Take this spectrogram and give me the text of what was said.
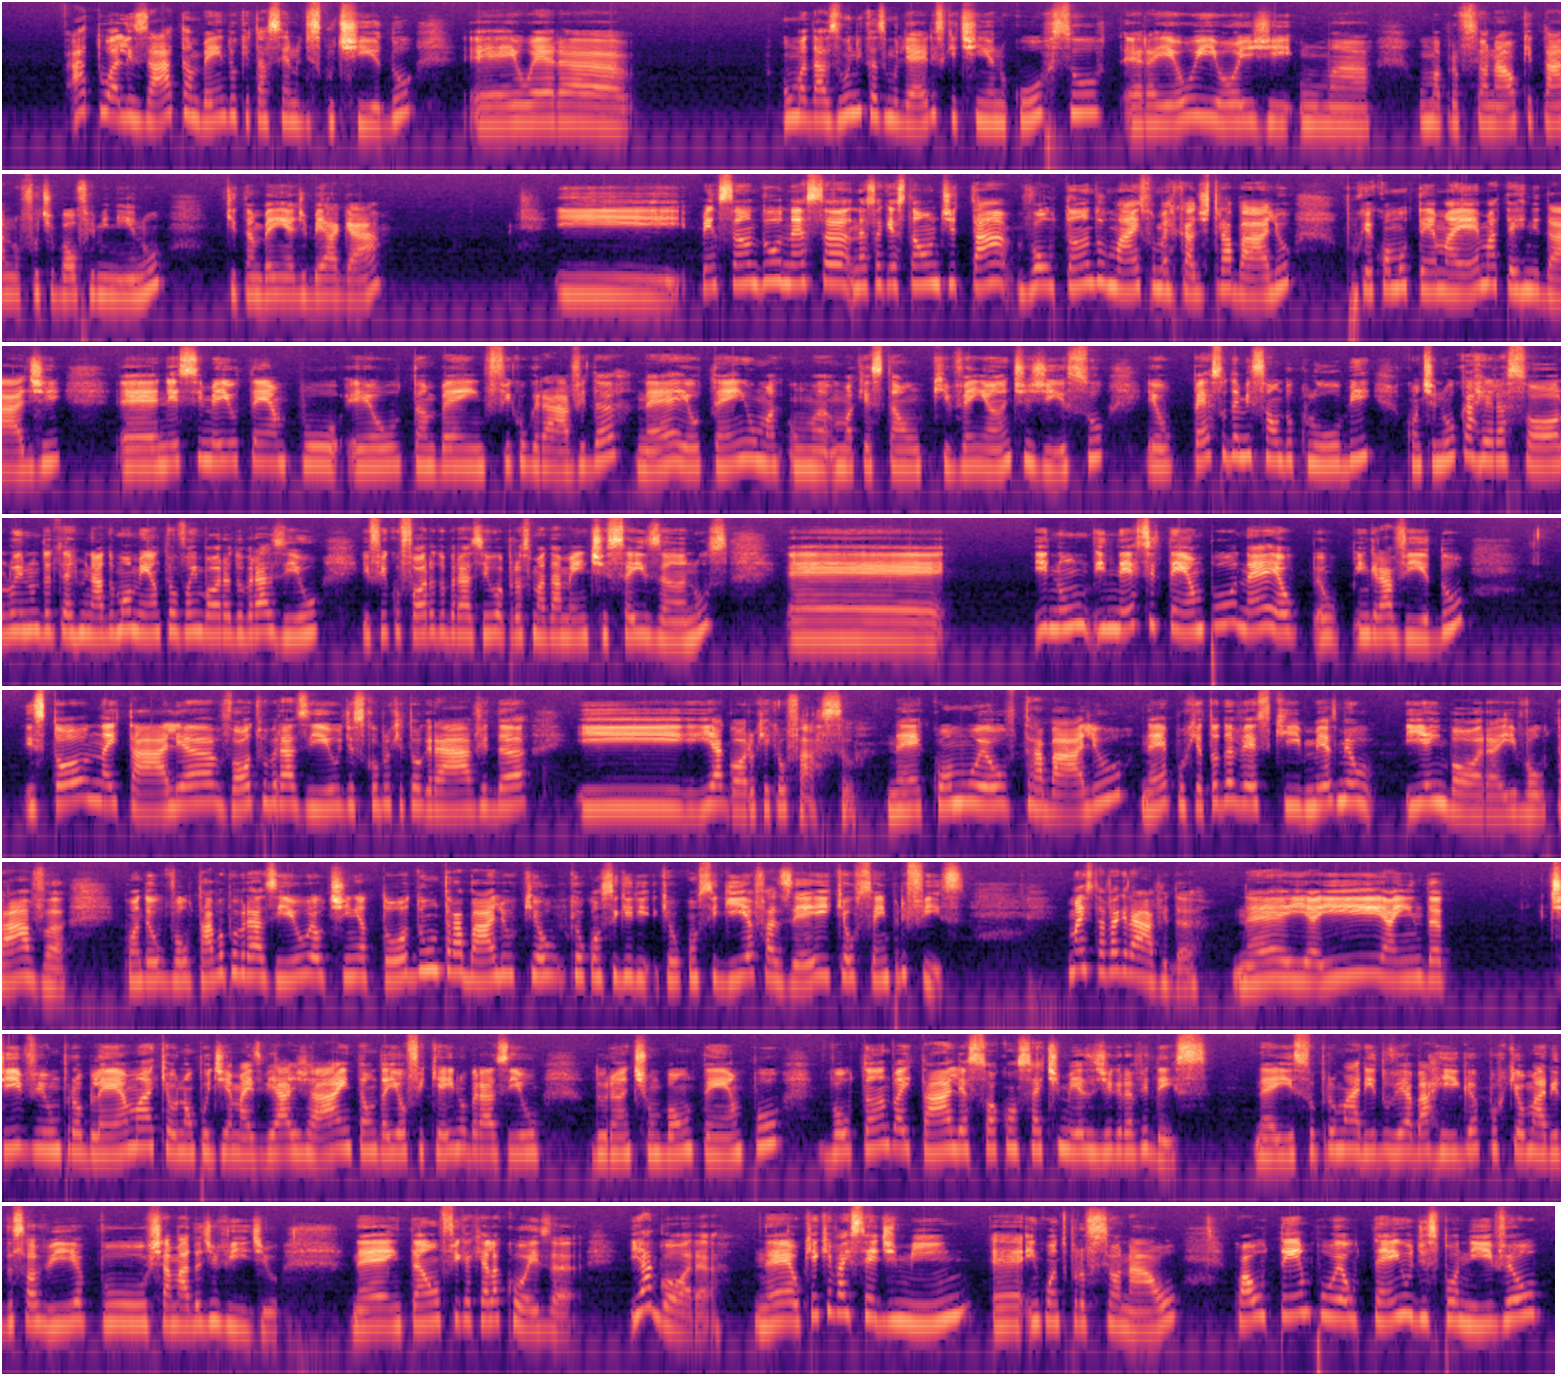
atualizar também do que está sendo discutido. É, eu era uma das únicas mulheres que tinha no curso, era eu e hoje uma, uma profissional que está no futebol feminino, que também é de BH, e pensando nessa, nessa questão de estar tá voltando mais para o mercado de trabalho, porque como o tema é maternidade, é, nesse meio tempo eu também fico grávida, né? Eu tenho uma, uma, uma questão que vem antes disso. Eu peço demissão do clube, continuo carreira solo e num determinado momento eu vou embora do Brasil e fico fora do Brasil aproximadamente seis anos. É, e, num, e nesse tempo, né, eu, eu engravido, estou na Itália, volto pro Brasil, descubro que estou grávida e, e agora o que, que eu faço, né? Como eu trabalho, né? Porque toda vez que mesmo eu ia embora e voltava, quando eu voltava para o Brasil, eu tinha todo um trabalho que eu, que, eu conseguiria, que eu conseguia fazer e que eu sempre fiz. Mas estava grávida, né? E aí ainda tive um problema que eu não podia mais viajar, então daí eu fiquei no Brasil durante um bom tempo, voltando à Itália só com sete meses de gravidez. Né, isso para o marido ver a barriga, porque o marido só via por chamada de vídeo. Né? Então fica aquela coisa. E agora? Né? O que, que vai ser de mim é, enquanto profissional? Qual o tempo eu tenho disponível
